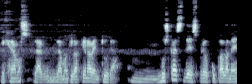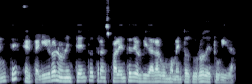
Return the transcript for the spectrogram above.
Dijéramos la, motivación aventura. Mm, buscas despreocupadamente el peligro en un intento transparente de olvidar algún momento duro de tu vida.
